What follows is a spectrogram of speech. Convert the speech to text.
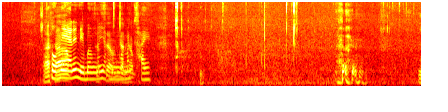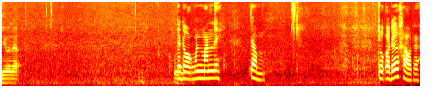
ำโตแม่ได้หนิเบิงนะอยากเบิงว่ามันใครอยู่แล้วกระดองมันๆเลยจำจกเอาเด้อเข่านะ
